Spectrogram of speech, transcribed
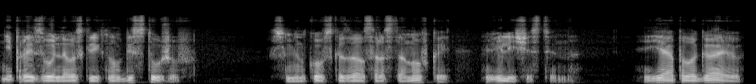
непроизвольно воскликнул Бестужев. Суменков сказал с расстановкой величественно. «Я полагаю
